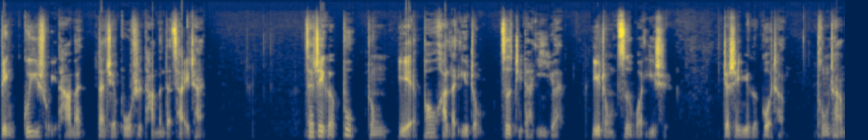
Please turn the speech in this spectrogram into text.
并归属于他们，但却不是他们的财产。在这个“不”中，也包含了一种自己的意愿，一种自我意识。这是一个过程，通常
